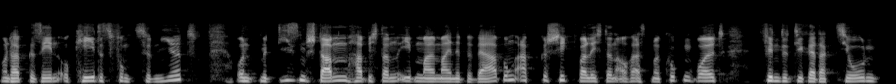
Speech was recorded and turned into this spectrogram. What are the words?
und habe gesehen, okay, das funktioniert. Und mit diesem Stamm habe ich dann eben mal meine Bewerbung abgeschickt, weil ich dann auch erst mal gucken wollte, findet die Redaktion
